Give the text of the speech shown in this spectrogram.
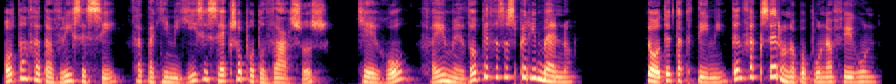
όταν θα τα βρεις εσύ, θα τα κυνηγήσεις έξω από το δάσος και εγώ θα είμαι εδώ και θα σας περιμένω. Τότε τα κτίνη δεν θα ξέρουν από πού να φύγουν.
